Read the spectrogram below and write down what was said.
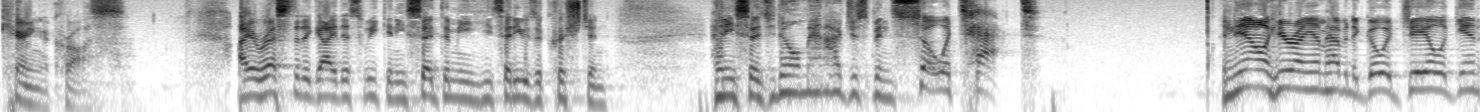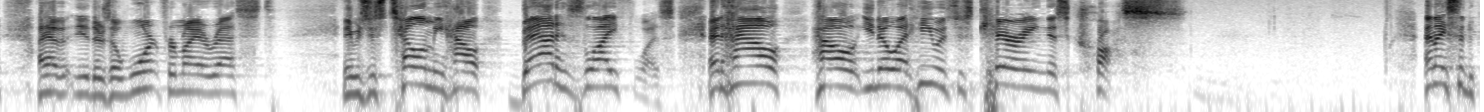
carrying a cross. I arrested a guy this week and he said to me, he said he was a Christian. And he says, You know, man, I've just been so attacked. And now here I am having to go to jail again. I have, there's a warrant for my arrest. And he was just telling me how bad his life was and how, how, you know what, he was just carrying this cross. And I said,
